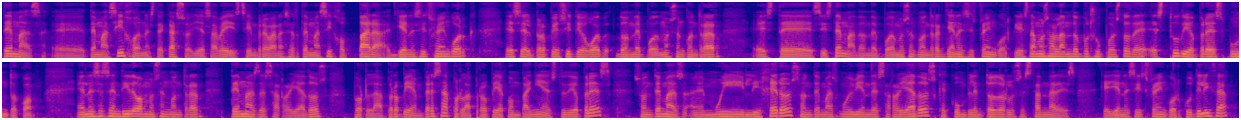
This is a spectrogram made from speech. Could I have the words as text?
temas, eh, temas hijo, en este caso, ya sabéis, siempre van a ser temas hijo para Genesis Framework, es el propio sitio web donde podemos encontrar este sistema, donde podemos encontrar Genesis Framework. Y estamos hablando, por supuesto, de studiopress.com. En ese sentido, vamos a encontrar temas desarrollados por la propia empresa, por la propia compañía StudioPress. Son temas eh, muy ligeros, son temas muy bien desarrollados que cumplen todos los estándares que Genesis Framework utiliza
